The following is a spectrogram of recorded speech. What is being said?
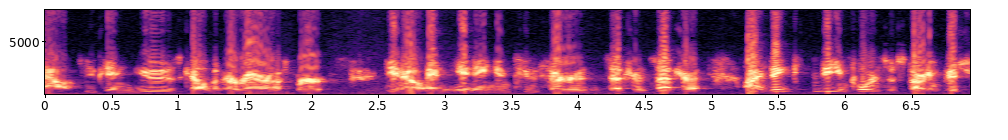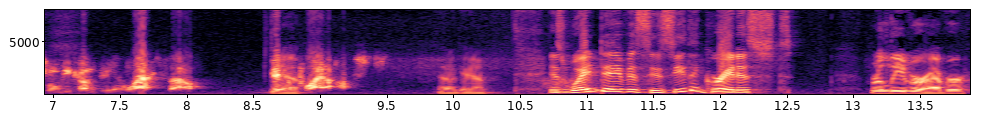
outs, you can use Kelvin Herrera for you know, an inning and two thirds, et cetera, et cetera. I think the importance of starting pitching becomes even less so in yeah. the playoffs. Okay. Is Wade Davis, is he the greatest reliever ever?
